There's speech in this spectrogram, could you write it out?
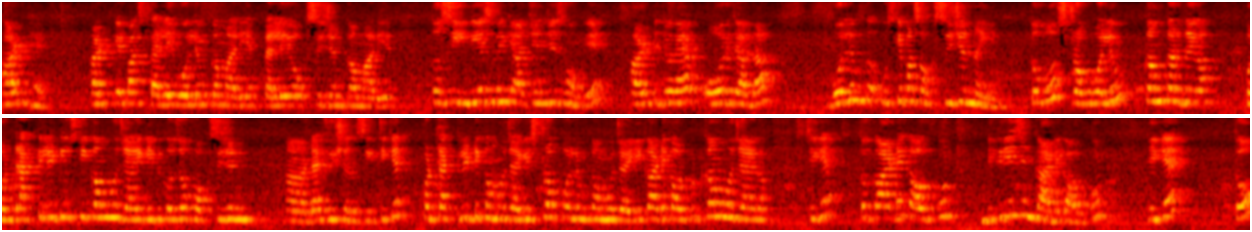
हर्ट है। हर्ट के पास पहले वॉल्यूम कम आ रही है, पहले ऑक्सीजन कम आ रही है। तो सीवीएस में क्या चेंजेस होंगे? हार्ट जो है और ज़्यादा वॉल्यूम उसके पास ऑक्सीजन नहीं है तो वो स्ट्रोक वॉल्यूम कम कर देगा। कॉन्ट्रैक्टिलिटी उसकी कम हो जाएगी बिकॉज़ ऑफ़ ऑक्सीजन डेफिशिएंसी ठीक है? कॉन्ट्रैक्टिलिटी कम हो जाएगी स्ट्रोक वॉल्यूम कम हो जाएगी कार्डिक आउटपुट कम हो जाएगा, ठीक है? तो cardiac output decrease in cardiac output ठीक है? तो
